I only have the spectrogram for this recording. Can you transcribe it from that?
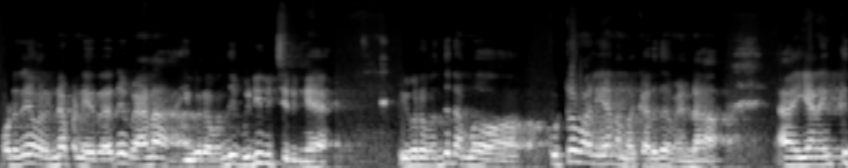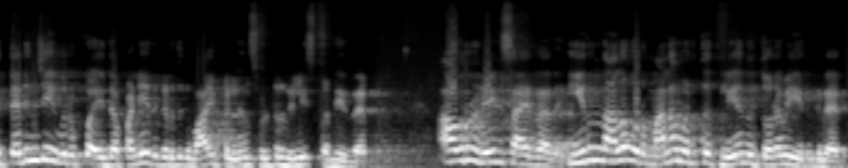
உடனே அவர் என்ன பண்ணிடுறாரு? வேணாம் இவரை வந்து விடுவிச்சிருங்க. இவரை வந்து நம்ம குற்றவாளியா நம்ம கருத வேண்டாம். எனக்கு தெரிஞ்சு இவர் இதை பண்ணியிருக்கிறதுக்கு வாய்ப்பு இல்லைன்னு சொல்லிட்டு ரிலீஸ் பண்ணிடுறாரு. அவரும் ரிலீஸ் ஆயிடுறாரு. இருந்தாலும் ஒரு மன வருத்தத்திலேயே அந்த துறவி இருக்கிறாரு.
